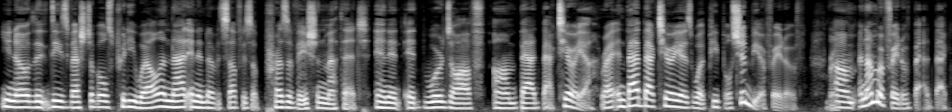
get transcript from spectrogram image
you know, the, these vegetables pretty well, and that in and of itself is a preservation method, and it, it wards off um, bad bacteria, right? And bad bacteria is what people should be afraid of. Um, and I'm afraid of bad bac-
